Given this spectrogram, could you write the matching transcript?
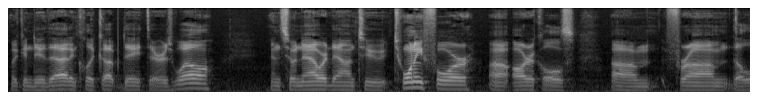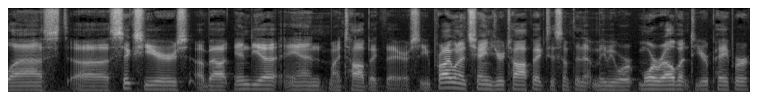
we can do that and click update there as well. And so now we're down to 24 uh, articles um, from the last uh, six years about India and my topic there. So you probably want to change your topic to something that maybe were more relevant to your paper,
